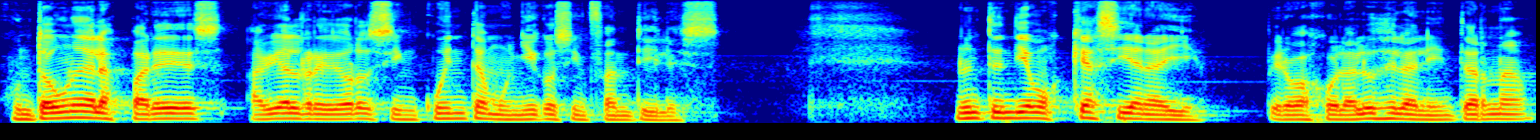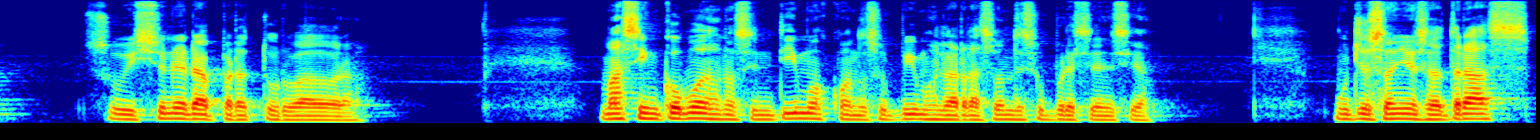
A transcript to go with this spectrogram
Junto a una de las paredes había alrededor de 50 muñecos infantiles. No entendíamos qué hacían ahí, pero bajo la luz de la linterna su visión era perturbadora. Más incómodos nos sentimos cuando supimos la razón de su presencia. Muchos años atrás,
